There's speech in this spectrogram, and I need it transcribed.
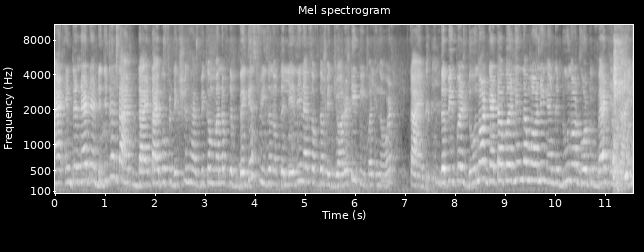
and internet and digital type type of addiction has become one of the biggest reason of the laziness of the majority people in our time the people do not get up early in the morning and they do not go to bed in time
